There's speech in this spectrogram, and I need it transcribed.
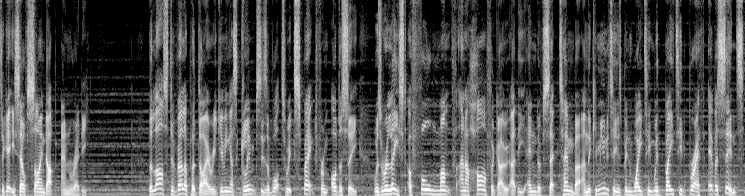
to get yourself signed up and ready. The last developer diary giving us glimpses of what to expect from Odyssey was released a full month and a half ago at the end of September and the community has been waiting with bated breath ever since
